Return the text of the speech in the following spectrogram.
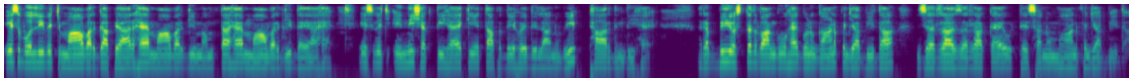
ਇਸ ਬੋਲੀ ਵਿੱਚ ਮਾਂ ਵਰਗਾ ਪਿਆਰ ਹੈ, ਮਾਂ ਵਰਗੀ ਮਮਤਾ ਹੈ, ਮਾਂ ਵਰਗੀ ਦਇਆ ਹੈ। ਇਸ ਵਿੱਚ ਇੰਨੀ ਸ਼ਕਤੀ ਹੈ ਕਿ ਇਹ ਤਪਦੇ ਹੋਏ ਦਿਲਾਂ ਨੂੰ ਵੀ ਠਾਰ ਦਿੰਦੀ ਹੈ। ਰੱਬੀ ਉਸਤਤ ਵਾਂਗੂ ਹੈ ਗੁਣਗਾਨ ਪੰਜਾਬੀ ਦਾ, ਜ਼ਰਰਾ ਜ਼ਰਰਾ ਕਹਿ ਉੱਠੇ ਸਾਨੂੰ ਮਾਣ ਪੰਜਾਬੀ ਦਾ।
